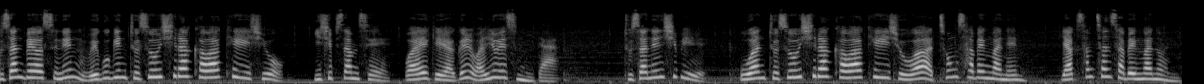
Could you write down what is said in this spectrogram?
두산 베어스는 외국인 투수 시라카와 케이시오 23세와의 계약을 완료했습니다. 두산은 10일 우한 투수 시라카와 케이시오와 총 400만엔 약 3,400만 원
